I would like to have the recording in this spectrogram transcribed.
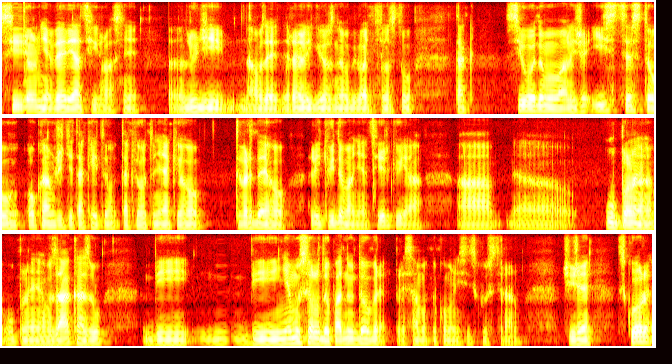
silne veriacich vlastne ľudí, naozaj religiózne obyvateľstvo, tak si uvedomovali, že ísť cestou okamžite takéto, takéhoto nejakého tvrdého likvidovania cirkvi a, a, a úplného, úplného zákazu by, by nemuselo dopadnúť dobre pre samotnú komunistickú stranu. Čiže skôr e,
